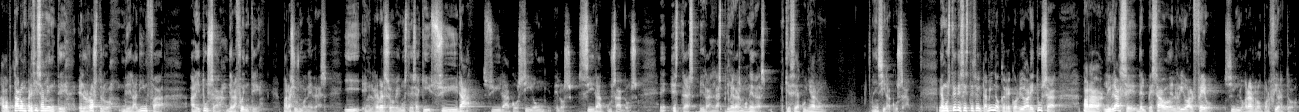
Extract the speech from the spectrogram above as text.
adoptaron precisamente el rostro de la ninfa Aretusa de la fuente para sus monedas. Y en el reverso ven ustedes aquí Sira, Siracosion, de los siracusanos. ¿eh? Estas eran las primeras monedas que se acuñaron en Siracusa. Vean ustedes, este es el camino que recorrió Aretusa para librarse del pesado del río Alfeo, sin lograrlo, por cierto,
